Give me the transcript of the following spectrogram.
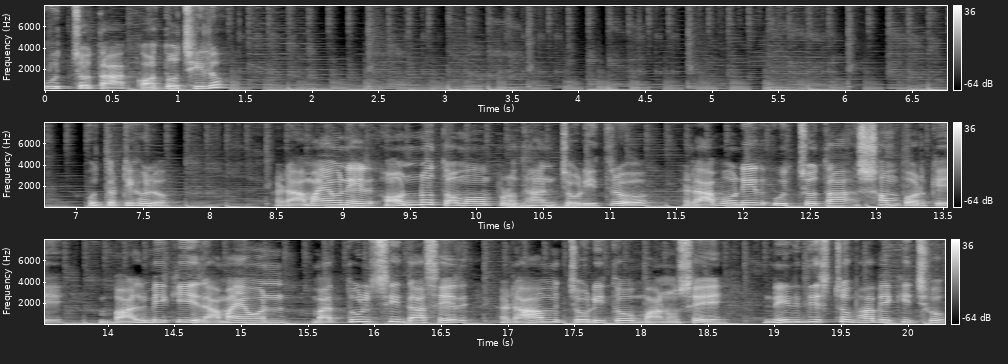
উচ্চতা কত ছিল? উত্তরটি হলো রামায়ণের অন্যতম প্রধান চরিত্র রাবণের উচ্চতা সম্পর্কে। বাল্মীকি রামায়ণ বা তুলসী দাসের রামচরিত মানসে নির্দিষ্টভাবে কিছু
